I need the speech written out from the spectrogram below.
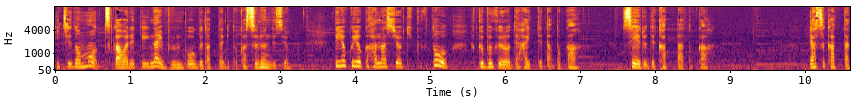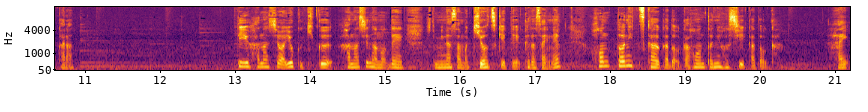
一度も使われていない文房具だったりとかするんですよ。でよくよく話を聞くと福袋で入ってたとかセールで買ったとか安かったから。っていう話はよく聞く話なのでちょっと皆様気をつけてくださいね。本当に使うかどうか本当に欲しいかどうか。はい。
